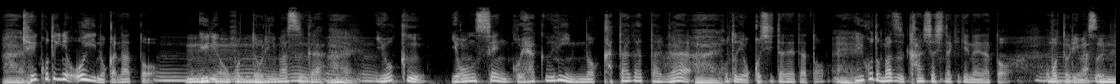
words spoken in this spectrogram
はい傾向的に多いのかなというふうには思っておりますがは、よく4500人の方々がはい。本当にお越しいただいたとええ。いうことをまず感謝しなきゃいけないなと思っております。うん。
